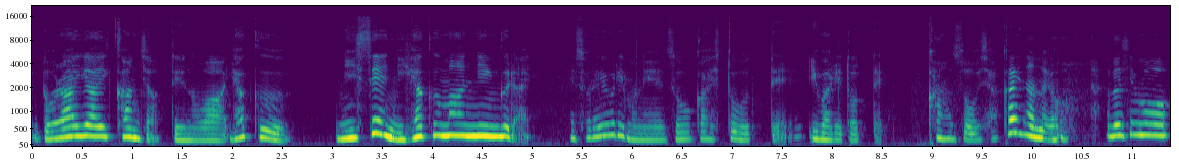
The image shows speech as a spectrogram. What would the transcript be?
ドライアイ患者っていうのは約2200万人ぐらい。それよりもね増加しとうって言われとって。乾燥社会なのよ。私も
